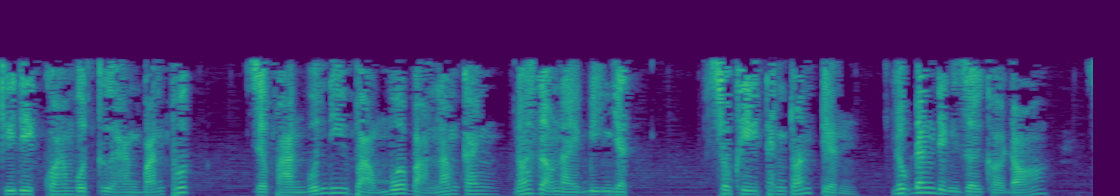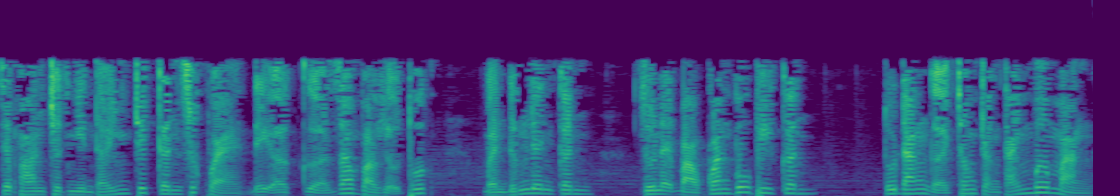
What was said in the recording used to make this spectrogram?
Khi đi qua một cửa hàng bán thuốc, Diệp Hàn muốn đi vào mua bản lam canh, nói dạo này bị nhật. Sau khi thanh toán tiền, lúc đang định rời khỏi đó, Diệp Hàn chợt nhìn thấy chiếc cân sức khỏe để ở cửa giao vào hiệu thuốc, bèn đứng lên cân, rồi lại bảo quan Vũ Phi cân. Tôi đang ở trong trạng thái mơ màng,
